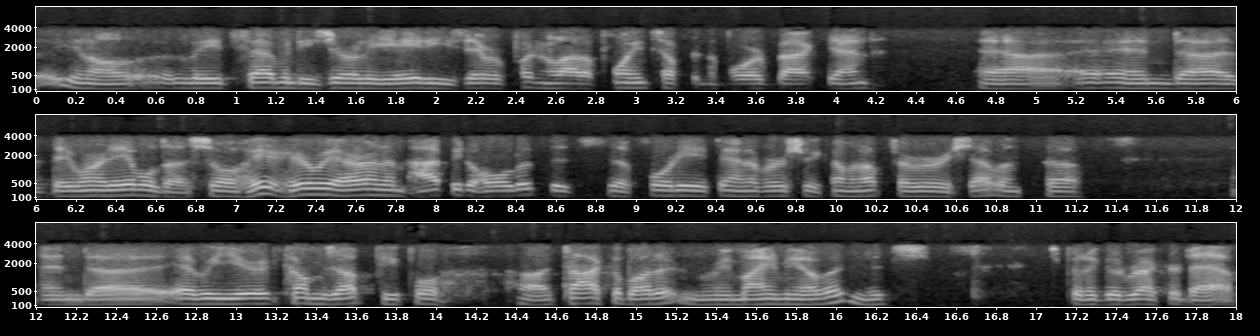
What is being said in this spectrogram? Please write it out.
you know late 70s, early 80s. They were putting a lot of points up in the board back then. Uh, and uh, they weren't able to. So here, here we are, and I'm happy to hold it. It's the 48th anniversary coming up, February 7th, uh, and uh, every year it comes up, people uh, talk about it and remind me of it, and it's it's been a good record to have.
